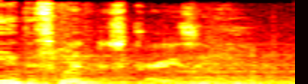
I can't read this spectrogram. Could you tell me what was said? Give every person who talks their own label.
Speaker 1: think this wind is crazy.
